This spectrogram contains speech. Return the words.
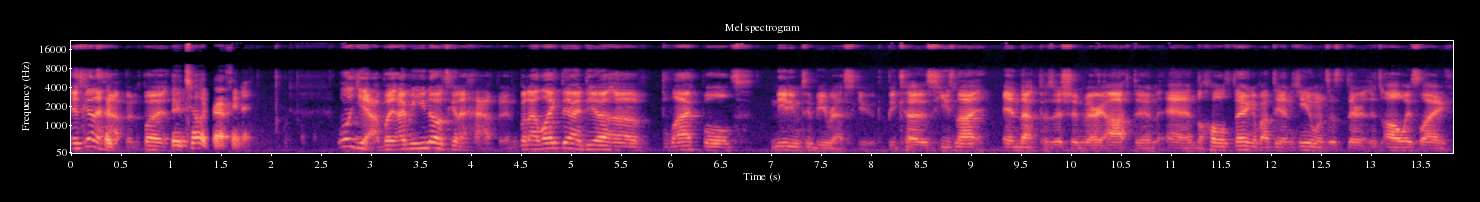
it's gonna like- happen, but They're telegraphing it. well, yeah, but I mean, you know it's going to happen. But I like the idea of Black Bolt needing to be rescued because he's not in that position very often. And the whole thing about the Inhumans is they're it's always like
